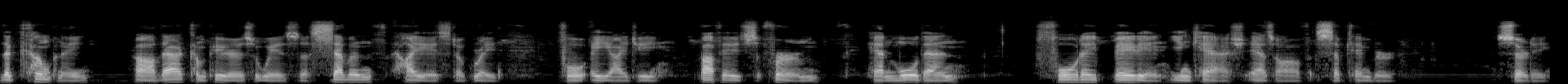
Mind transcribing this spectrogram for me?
The company uh, that compares with the seventh highest grade for AIG. Buffett's firm had more than forty billion in cash as of September 30.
